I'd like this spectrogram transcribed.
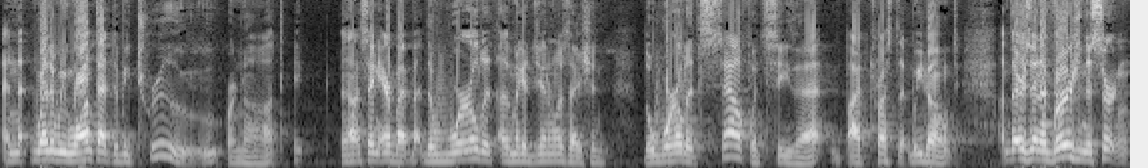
And whether we want that to be true or not, I'm not saying everybody, but the world, I'll make a generalization, the world itself would see that. I trust that we don't. Um, there's an aversion to certain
